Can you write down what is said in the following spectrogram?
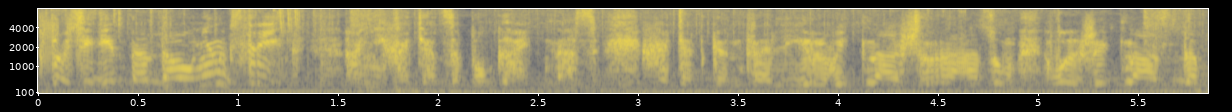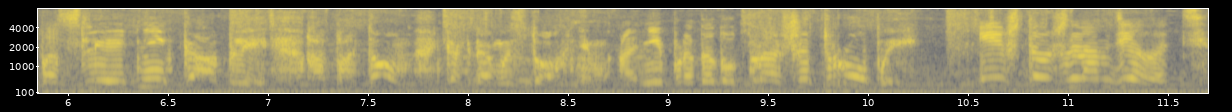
кто сидит на Даунинг-стрит. Они хотят запугать нас, хотят контролировать наш разум, выжить нас до последней капли. А потом, когда мы сдохнем, они продадут наши трупы. И что же нам делать?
